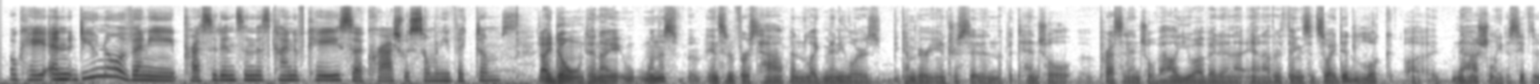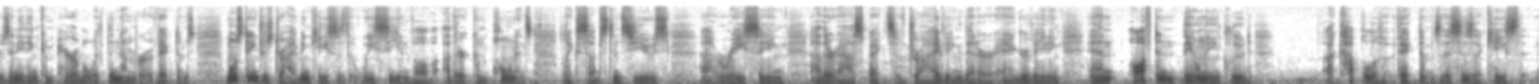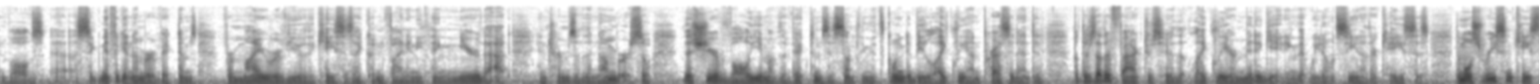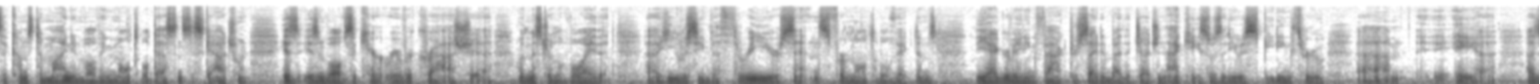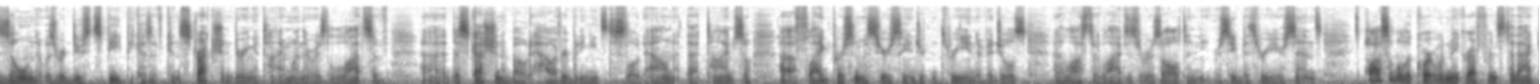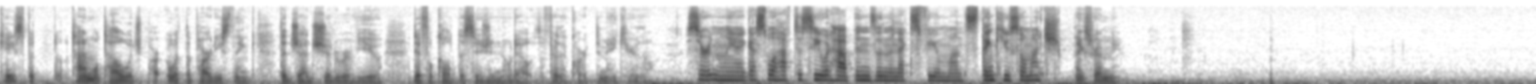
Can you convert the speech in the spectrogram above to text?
Okay, and do you know of any precedents in this kind of case, a crash with so many victims? I don't, and I when this incident first happened, like many lawyers, become very interested in the potential precedential value of it and, uh, and other things, and so I did look uh, nationally to see if there's anything comparable with the number of victims. Most dangerous driving cases that we see involve other components like substance use, uh, racing, other aspects of driving that are aggravating, and often they only include a couple of victims. This is a case that involves a significant number of victims. From my review of the cases, I couldn't find anything near that in terms of the number. So the sheer volume of the victims is something that's going to be likely unprecedented, but there's other factors here that likely are mitigating that we don't see in other cases. The most recent case that comes to mind involving multiple deaths in Saskatchewan is, is involves the Carrot River crash uh, with Mr. Lavoie that uh, he received a three-year sentence for multiple victims. The aggravating factor cited by the judge in that case was that he was speeding through um, a, a, a, zone that was reduced speed because of construction during a time when there was lots of uh, discussion about how everybody needs to slow down at that time. So uh, a flag person was seriously injured and three individuals uh, lost their lives as a result and received a three-year sentence. It's possible the court would make reference to that case, but time will tell which par- what the parties think the judge should review. Difficult decision, no doubt, for the court to make here, though. Certainly. I guess we'll have to see what happens in the next few months. Thank you so much. Thanks for having me.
